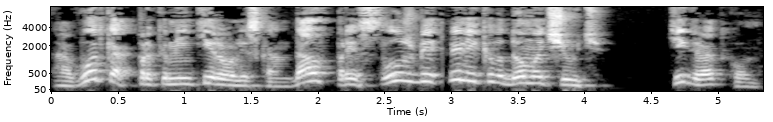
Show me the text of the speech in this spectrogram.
А вот как прокомментировали скандал в пресс-службе Великого дома Чуть. Тигратком.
